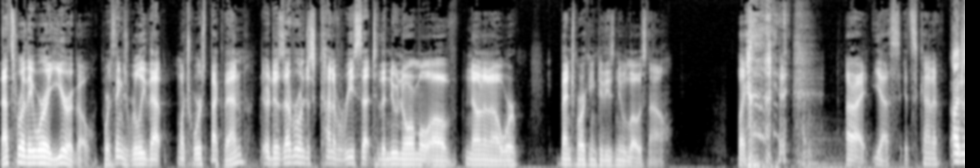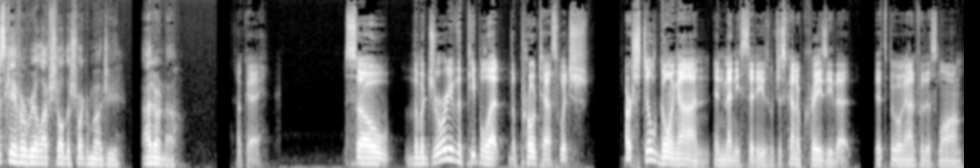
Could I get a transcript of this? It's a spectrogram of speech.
That's where they were a year ago. Were things really that much worse back then? Or does everyone just kind of reset to the new normal of, no, no, no, we're benchmarking to these new lows now? Like, all right, yes, it's kind of. I just gave a real life shoulder shrug emoji. I don't know. Okay. So the majority of the people at the protests, which are still going on in many cities, which is kind of crazy that it's been going on for this long,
